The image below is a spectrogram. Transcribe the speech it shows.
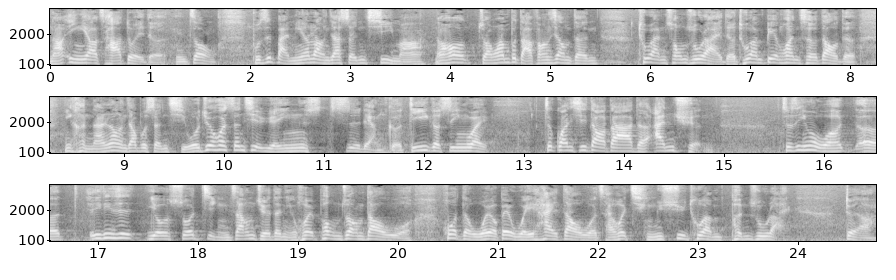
然后硬要插队的，你这种不是摆明要让人家生气吗？然后转弯不打方向灯，突然冲出来的，突然变换车道的，你很难让人家不生气。我觉得会生气的原因。是两个，第一个是因为这关系到大家的安全，就是因为我呃一定是有所紧张，觉得你会碰撞到我，或者我有被危害到，我才会情绪突然喷出来。对啊，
